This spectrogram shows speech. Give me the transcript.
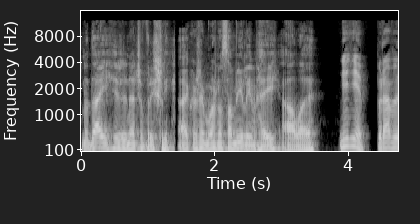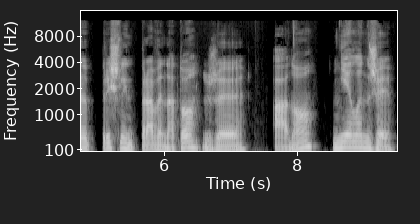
No, no daj, že na čo prišli. Akože možno sa milím, hej, ale... Nie, nie, práve prišli práve na to, že áno, nie len, že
